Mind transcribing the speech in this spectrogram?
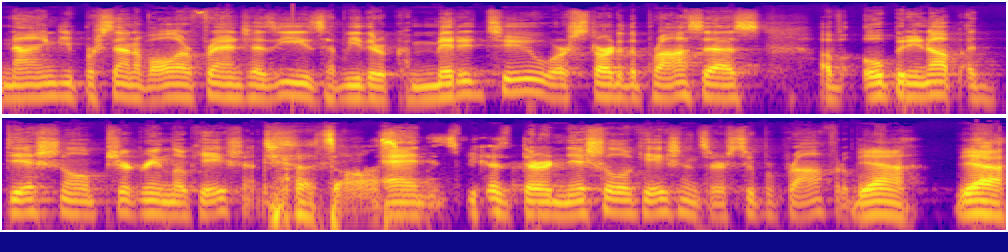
90% of all our franchisees have either committed to or started the process of opening up additional Pure Green locations. Yeah, that's awesome. And it's because their initial locations are super profitable. Yeah. Yeah.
